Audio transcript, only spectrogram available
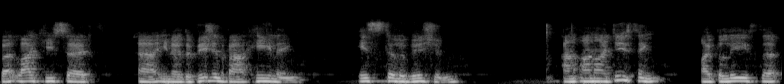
But like you said, uh, you know, the vision about healing is still a vision, and and I do think I believe that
